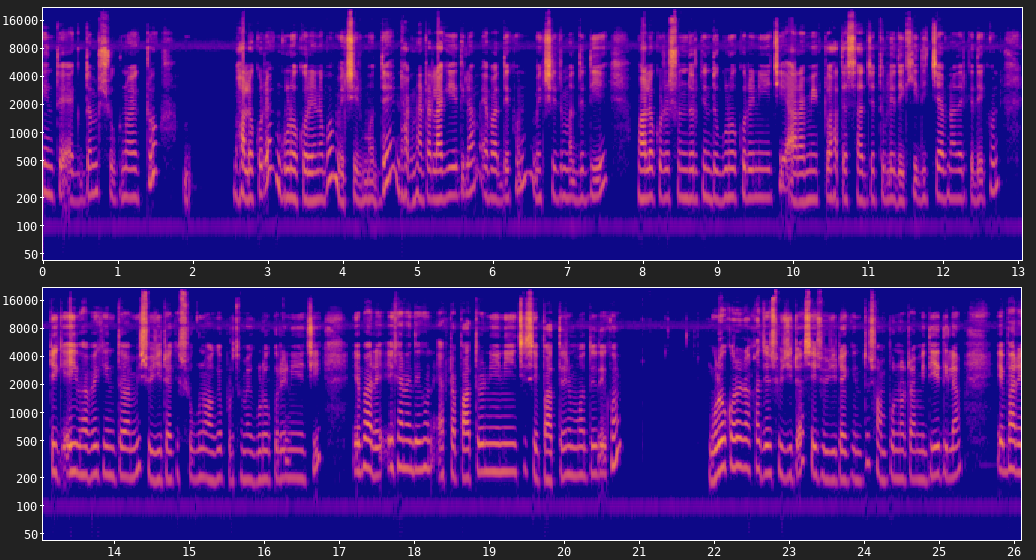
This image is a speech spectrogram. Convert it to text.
কিন্তু একদম শুকনো একটু ভালো করে গুঁড়ো করে নেব মিক্সির মধ্যে। ঢাকনাটা লাগিয়ে দিলাম। এবার দেখুন, মিক্সির মধ্যে দিয়ে ভালো করে সুন্দর কিন্তু গুঁড়ো করে নিয়েছি। আর আমি একটু হাতের সাহায্যে তুলে দেখিয়ে দিচ্ছি আপনাদেরকে। দেখুন, ঠিক এইভাবে কিন্তু আমি সুজিটাকে শুকনো আগে প্রথমে গুঁড়ো করে নিয়েছি। এবারে এখানে দেখুন, একটা পাত্র নিয়ে নিয়েছি। সেই পাত্রের মধ্যে দেখুন, গুঁড়ো করে রাখা যে সুজিটা, সেই সুজিটা কিন্তু সম্পূর্ণটা আমি দিয়ে দিলাম। এবারে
